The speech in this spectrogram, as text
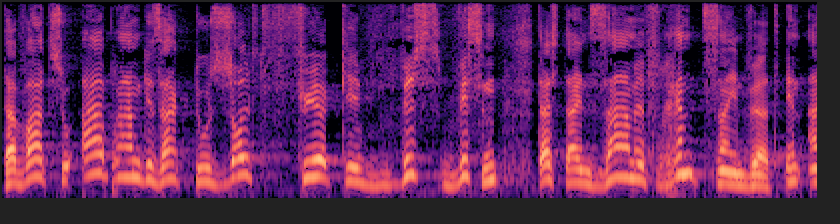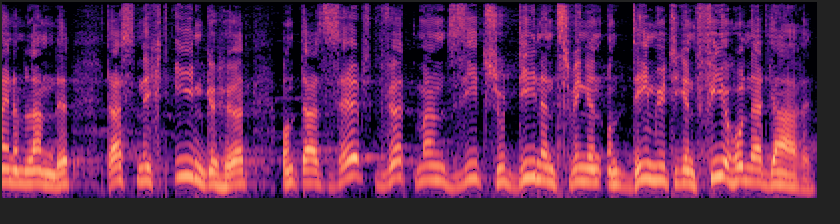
Da war zu Abraham gesagt, du sollst für gewiss wissen, dass dein Same fremd sein wird in einem Lande, das nicht ihm gehört, und da selbst wird man sie zu dienen zwingen und demütigen 400 Jahre.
